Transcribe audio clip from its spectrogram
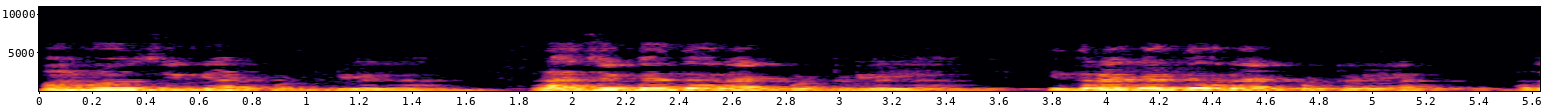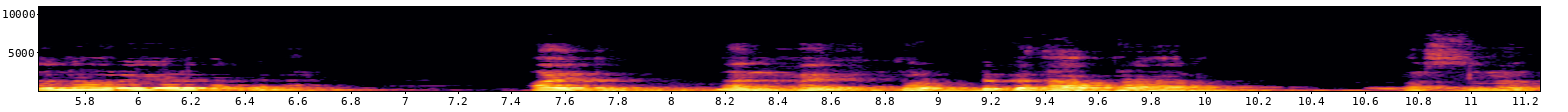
ಮನಮೋಹನ್ ಸಿಂಗ್ ಯಾಕೆ ಕೊಟ್ಟಿರಲಿಲ್ಲ ರಾಜೀವ್ ಗಾಂಧಿ ಅವ್ರು ಯಾಕೆ ಕೊಟ್ಟಿರಲಿಲ್ಲ ಇಂದಿರಾ ಗಾಂಧಿ ಅವ್ರು ಯಾಕೆ ಕೊಟ್ಟಿರಲಿಲ್ಲ, ಅದನ್ನು ಅವರು ಹೇಳ್ಬೇಕಲ್ಲ. ಆಯ್ತು ನನ್ನ ಮೇಲೆ ದೊಡ್ಡ ಗದಾಪ್ರಹಾರ ಪರ್ಸನಲ್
